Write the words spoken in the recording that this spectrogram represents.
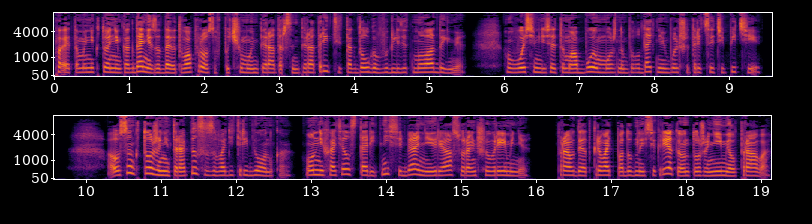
Поэтому никто никогда не задает вопросов, почему император с императрицей так долго выглядят молодыми. В 80 им обоим можно было дать не больше 35. Аусенг тоже не торопился заводить ребенка. Он не хотел старить ни себя, ни Ириасу раньше времени. Правда, открывать подобные секреты он тоже не имел права.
